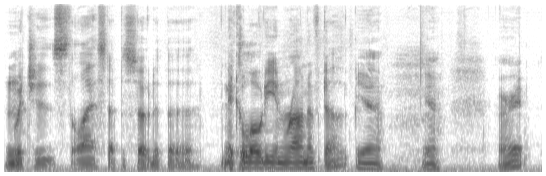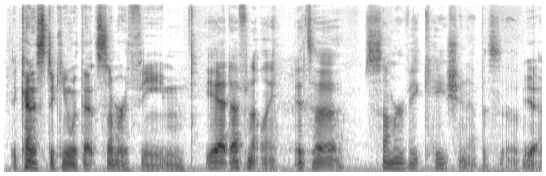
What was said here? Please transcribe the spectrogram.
which is the last episode of the Nickelodeon run of Doug. Yeah. Yeah. All right. It kind of sticking with that summer theme. Yeah, definitely. It's a summer vacation episode. Yeah.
